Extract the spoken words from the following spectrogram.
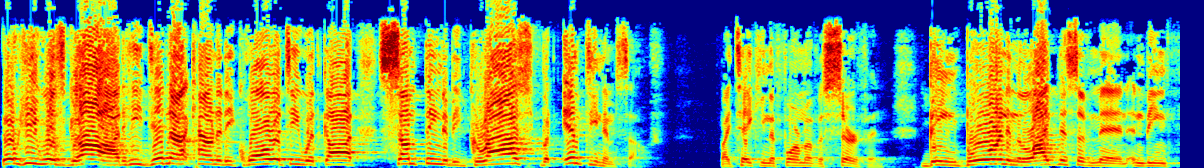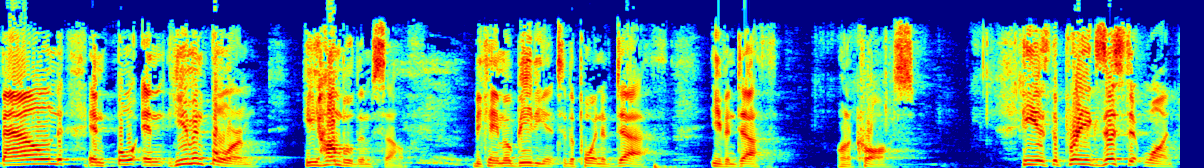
Though he was God, he did not count it equality with God something to be grasped, but emptied himself by taking the form of a servant, being born in the likeness of men, and being found in, in human form, he humbled himself, became obedient to the point of death, even death on a cross. He is the pre-existent one.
